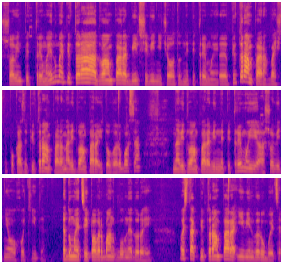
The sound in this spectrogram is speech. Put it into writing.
Що він підтримує? Я думаю, півтора-два ампера більше він нічого тут не підтримує. Е, Півтора ампера, бачите, показую, півтора ампера, навіть 2 ампера і то виробився. Навіть 2 ампера він не підтримує, а що від нього хотіти? Я думаю, цей павербанк був недорогий. Ось так, півтора ампера і він вирубується.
